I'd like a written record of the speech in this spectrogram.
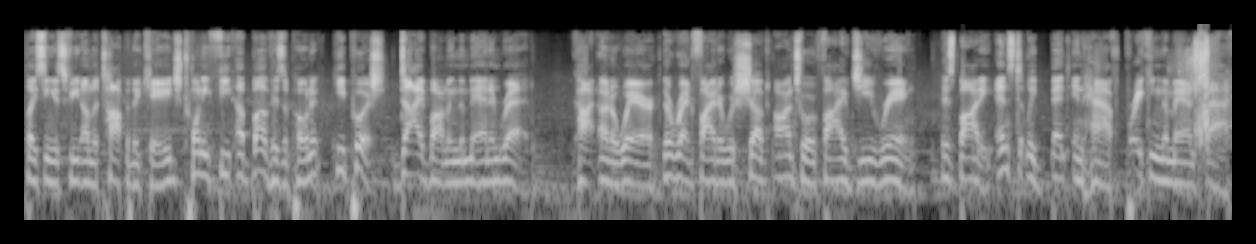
Placing his feet on the top of the cage, 20 feet above his opponent, he pushed, dive bombing the man in red. Caught unaware, the red fighter was shoved onto a 5G ring. His body instantly bent in half, breaking the man's back.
